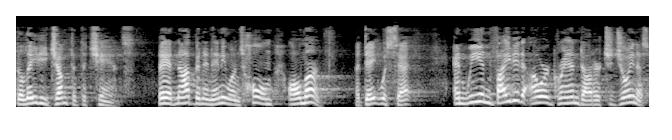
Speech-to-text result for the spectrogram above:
The lady jumped at the chance. They had not been in anyone's home all month. A date was set, and we invited our granddaughter to join us.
